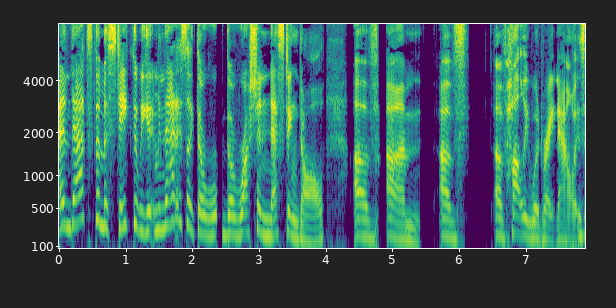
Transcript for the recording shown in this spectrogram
And that's the mistake that we get. I mean, that is like the the Russian nesting doll of um of of Hollywood right now is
